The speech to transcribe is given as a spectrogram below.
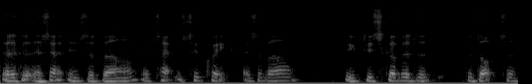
Delicate as Isavar. The attack was too quick. As Isavar, we discovered that the doctor,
